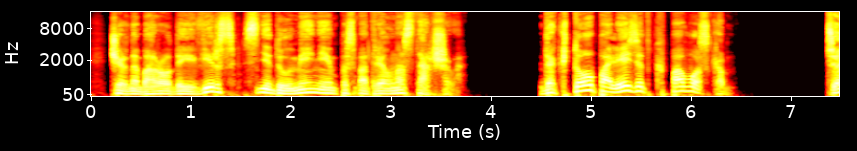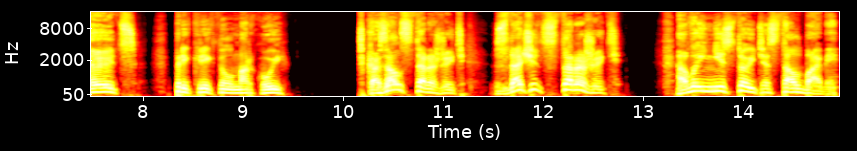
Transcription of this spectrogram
— чернобородый Вирс с недоумением посмотрел на старшего. «Да кто полезет к повозкам?» «Цыц!» — прикрикнул Маркуй. «Сказал сторожить, значит сторожить. А вы не стойте столбами,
